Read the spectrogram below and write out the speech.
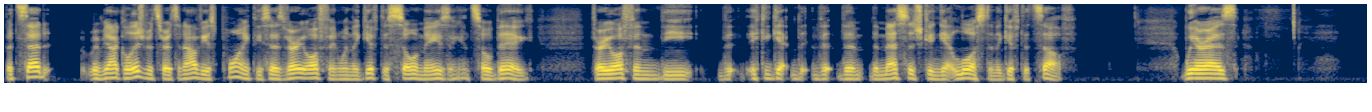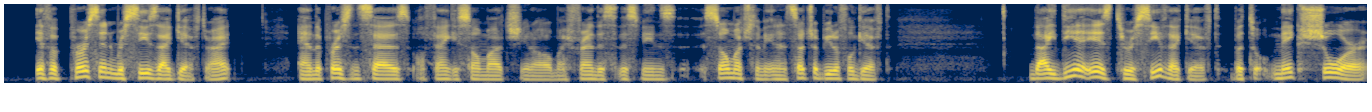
But said Rabbi Yaakov Lishbitzer, it's an obvious point. He says very often when the gift is so amazing and so big, very often the, the it could get the, the the message can get lost in the gift itself. Whereas if a person receives that gift, right, and the person says, "Well, thank you so much. You know, my friend, this this means so much to me, and it's such a beautiful gift." The idea is to receive that gift, but to make sure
